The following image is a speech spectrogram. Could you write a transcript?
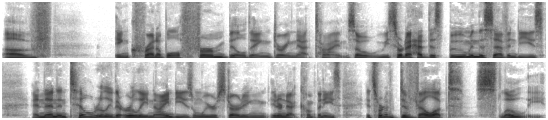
of incredible firm building during that time. So we sort of had this boom in the 70s. And then until really the early 90s, when we were starting internet companies, it sort of developed slowly.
